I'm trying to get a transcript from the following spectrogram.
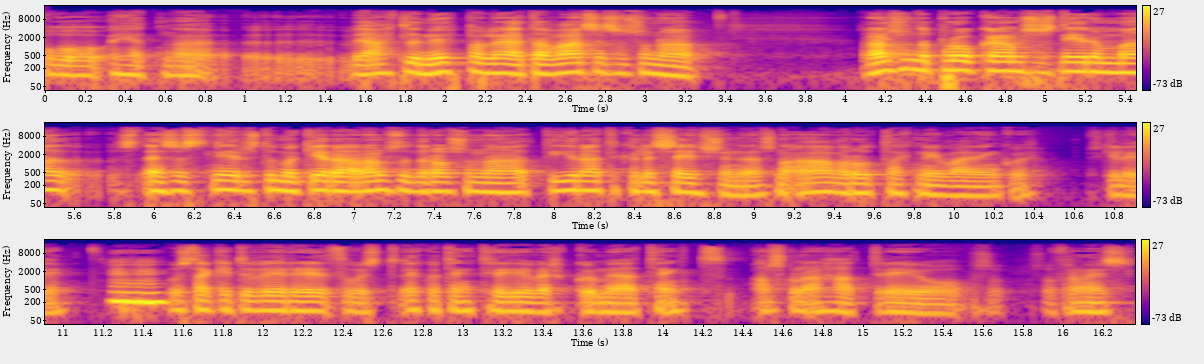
og hérna uh, við ætlum uppalega, þetta var svona rannsóknarprogram sem snýrum að eða sem snýrist um að gera rannsóknar á svona deradicalization eða svona afaróttaknivæðingu skiljiði, -hmm. þú veist það getur verið þú veist, eitthvað tengt triðjuverkum eða tengt alls konar hatri og svo, svo framvegs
